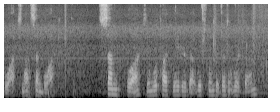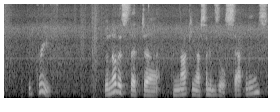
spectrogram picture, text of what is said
blocks, not sunblock. Some blocks, and we'll talk later about which ones it doesn't work on. Good grief. You'll notice that uh, I'm knocking off some of these little saplings.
